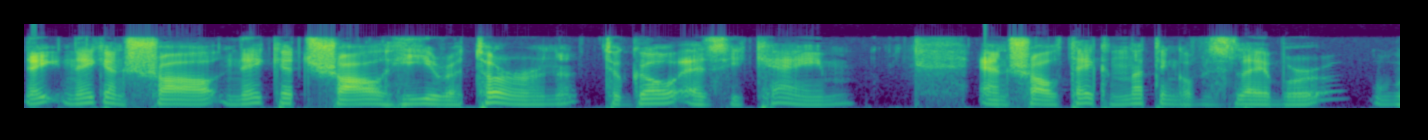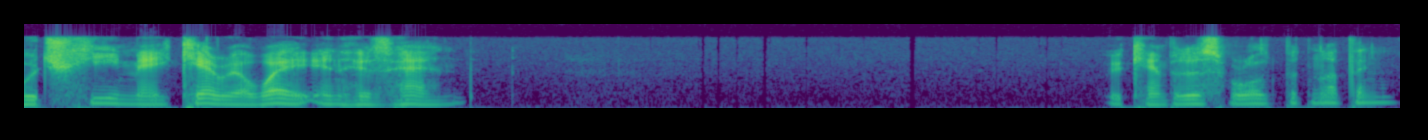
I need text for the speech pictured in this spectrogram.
naked shall naked shall he return to go as he came, and shall take nothing of his labor which he may carry away in his hand. We came to this world with nothing.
